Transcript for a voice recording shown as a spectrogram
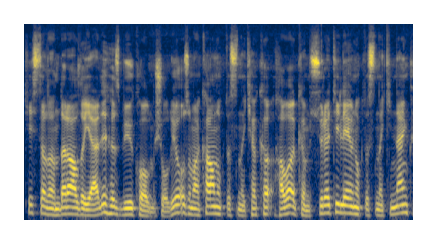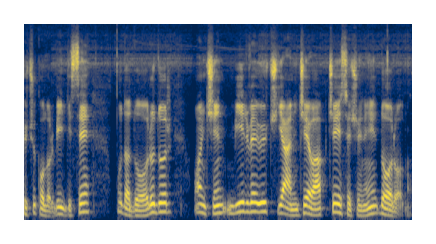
Kesit alanın daraldığı yerde hız büyük olmuş oluyor. O zaman K noktasındaki hava akım sürati L noktasındakinden küçük olur bilgisi. Bu da doğrudur. Onun için 1 ve 3 yani cevap C seçeneği doğru olmalı.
